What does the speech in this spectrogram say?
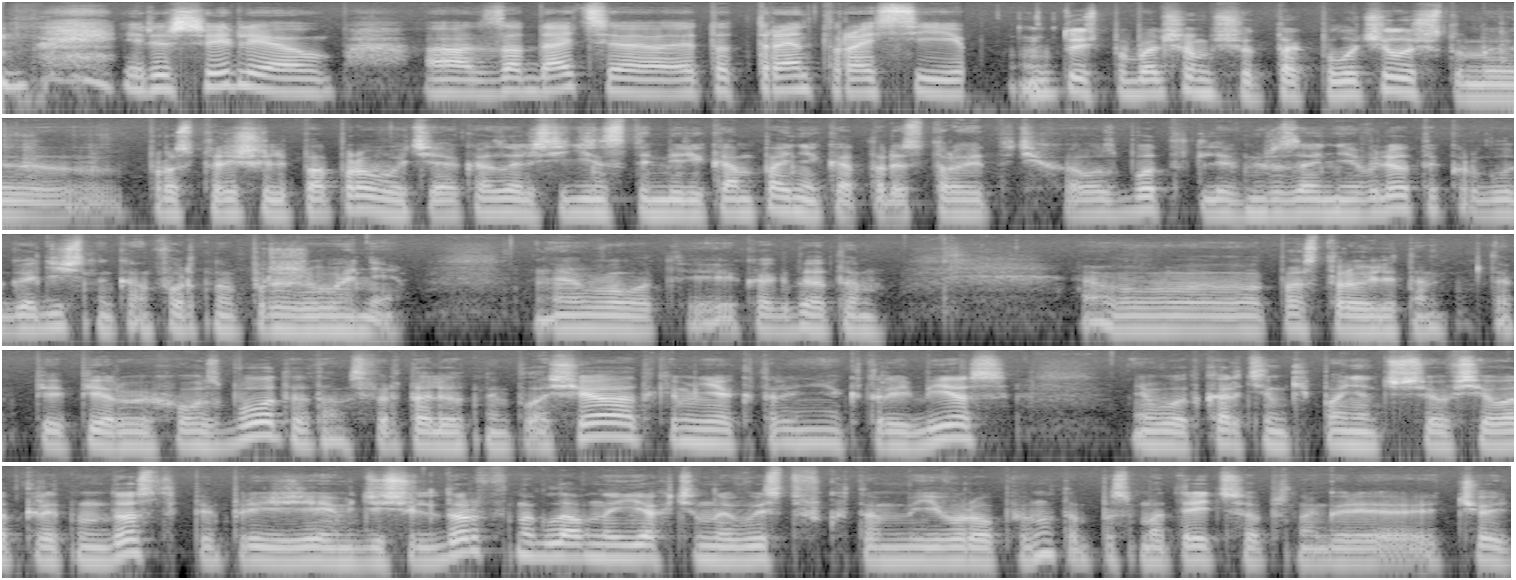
и решили а, задать э, этот тренд в России. Ну, то есть, по большому счету, так получилось, что мы просто решили попробовать и оказались единственной в мире компанией, которая строит эти хаусботы для вмерзания в лед и круглогодично комфортного проживания. Вот. И когда там построили там, там первые хаусботы там, с вертолетными площадками некоторые, некоторые без. Вот, картинки, понятно, все, все в открытом доступе. Приезжаем в Дюссельдорф на главную яхтенную выставку там, Европы, ну, там посмотреть, собственно говоря, что,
